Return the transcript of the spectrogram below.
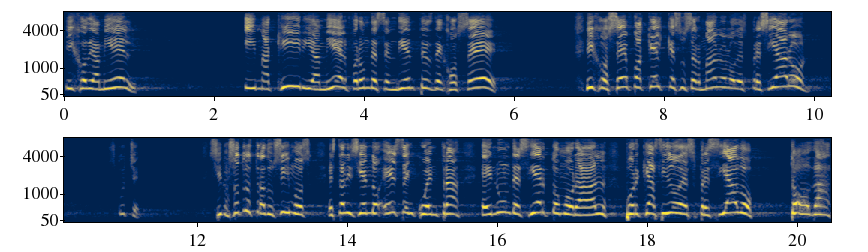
hijo de Amiel. Y Maquir y Amiel fueron descendientes de José. Y José fue aquel que sus hermanos lo despreciaron. Escuche. Si nosotros traducimos, está diciendo, Él se encuentra en un desierto moral porque ha sido despreciado toda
